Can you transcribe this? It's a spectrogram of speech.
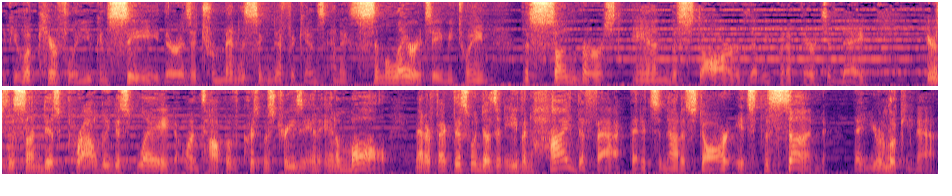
If you look carefully, you can see there is a tremendous significance and a similarity between the sunburst and the star that we put up there today. Here's the sun disk proudly displayed on top of Christmas trees in, in a mall. Matter of fact, this one doesn't even hide the fact that it's not a star, it's the sun that you're looking at.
